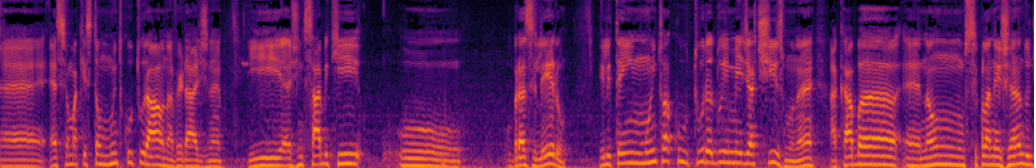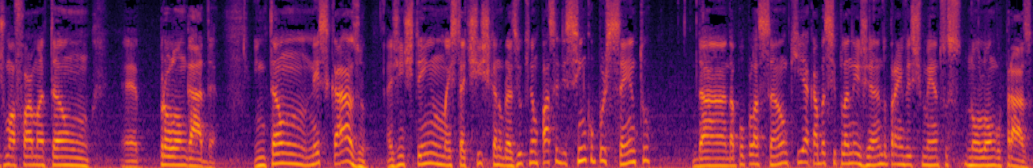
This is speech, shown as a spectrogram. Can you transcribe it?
é, essa é uma questão muito cultural, na verdade, né? E a gente sabe que o, o brasileiro ele tem muito a cultura do imediatismo, né? Acaba é, não se planejando de uma forma tão é, prolongada. Então, nesse caso, a gente tem uma estatística no Brasil que não passa de 5% da, da população que acaba se planejando para investimentos no longo prazo.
